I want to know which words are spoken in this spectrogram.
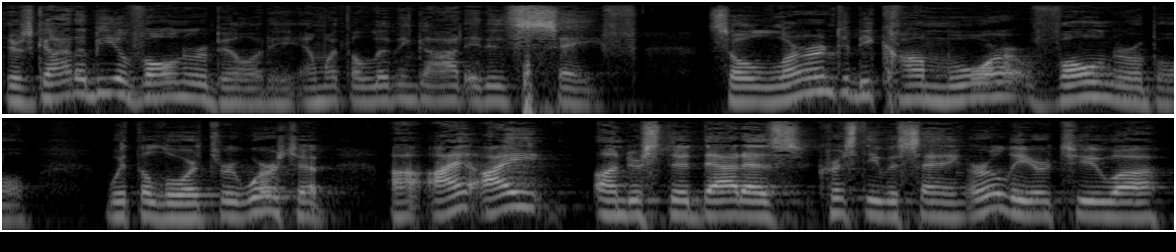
There's got to be a vulnerability. And with the living God, it is safe. So learn to become more vulnerable with the Lord through worship. Uh, I, I, understood that, as Christy was saying earlier, to, uh,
